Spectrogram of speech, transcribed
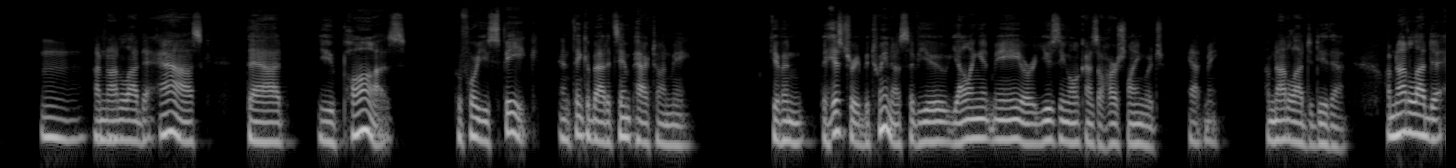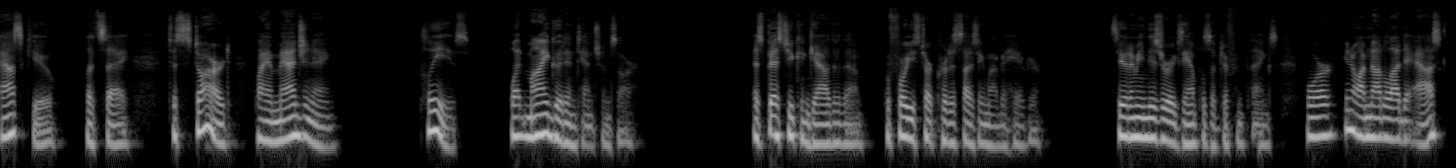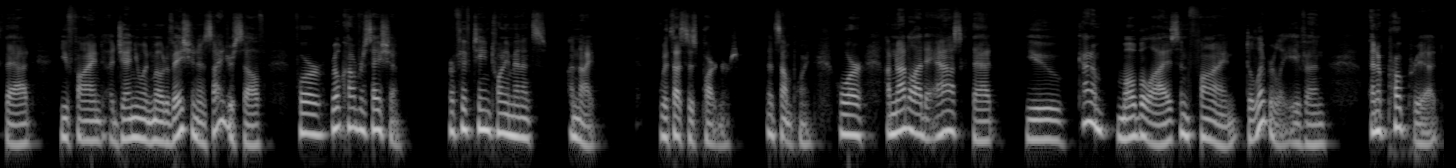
Mm-hmm. I'm not allowed to ask that you pause before you speak and think about its impact on me, given the history between us of you yelling at me or using all kinds of harsh language at me. I'm not allowed to do that. I'm not allowed to ask you, let's say, to start by imagining, please, what my good intentions are, as best you can gather them before you start criticizing my behavior. See what I mean? These are examples of different things. Or, you know, I'm not allowed to ask that you find a genuine motivation inside yourself for real conversation for 15, 20 minutes a night with us as partners at some point. Or I'm not allowed to ask that you kind of mobilize and find deliberately even an appropriate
